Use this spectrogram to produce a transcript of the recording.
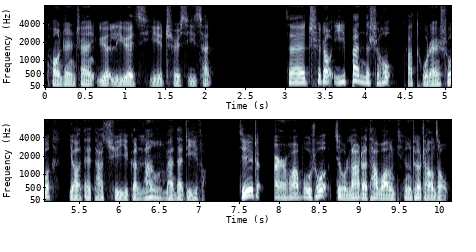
邝振山约李月琪吃西餐，在吃到一半的时候，他突然说要带她去一个浪漫的地方，接着二话不说就拉着她往停车场走。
